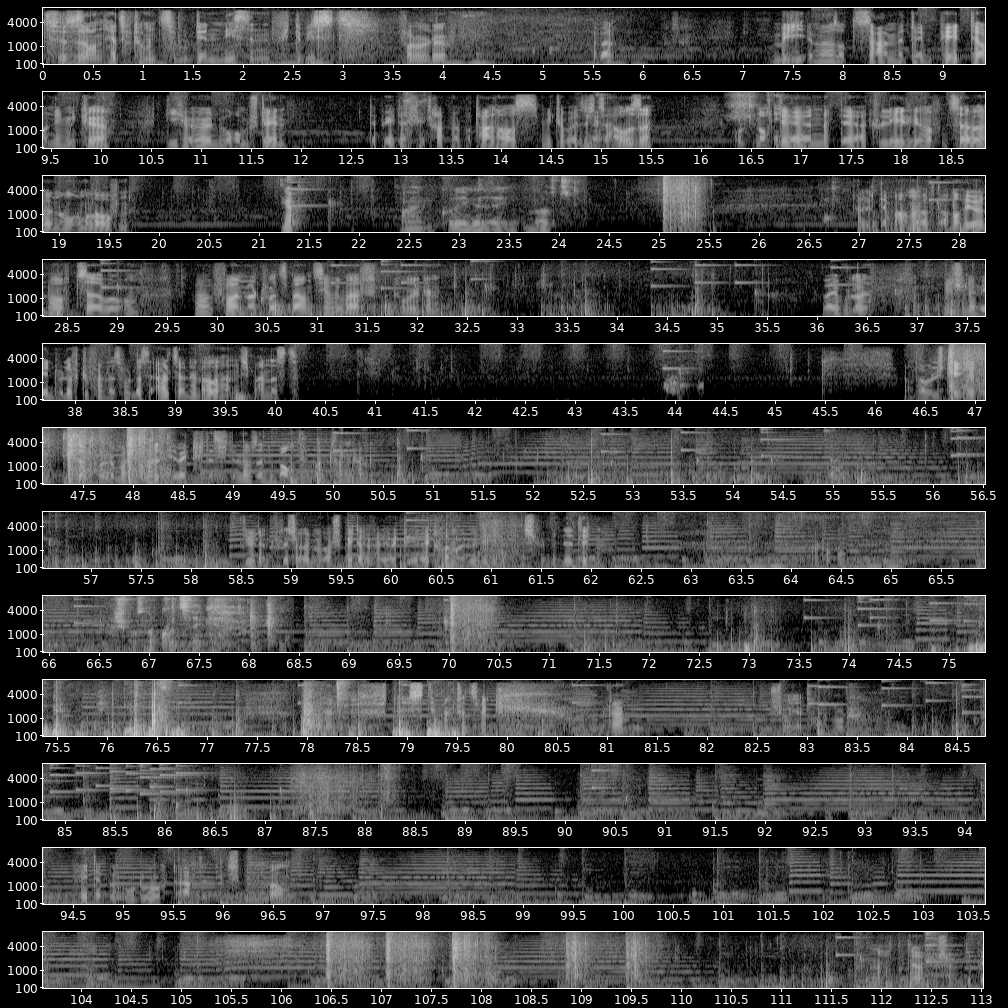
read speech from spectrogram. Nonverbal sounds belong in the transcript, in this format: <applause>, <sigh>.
So, und herzlich willkommen zu der nächsten Beast Folge. Aber wie immer sozusagen mit den Peter und den Mika, die hier irgendwo rumstehen. Der Peter steht gerade beim Portalhaus, Mika bei sich zu Hause. Und noch Ich der, der Atelier hier auf dem Server irgendwo rumlaufen. Ja. Ein Kollege, der hier rumläuft. Halt, der Manu läuft auch noch hier irgendwo auf dem Server rum. War vorhin mal kurz bei uns hier rüber grügeln. Weil, wie schon erwähnt, wird aufgefallen ist, wohl das Alternate auch nicht mehr anders. Und hoffentlich steht jetzt in dieser Folge mal die Wald hier weg, dass ich dann langsam die Baumform anfangen kann. Später einfach direkt wieder wegräumen, wenn wir die nicht benötigen.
